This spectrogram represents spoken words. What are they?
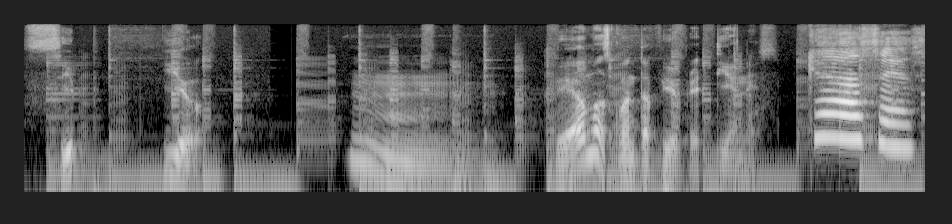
Zip, yo. Hmm. Veamos cuánta fiebre tienes. ¿Qué haces?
